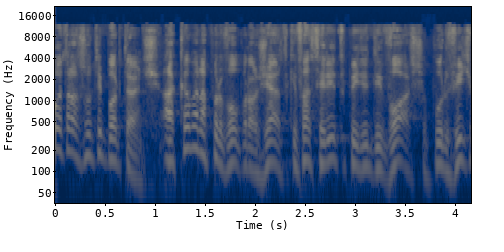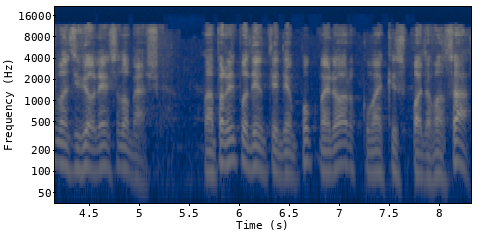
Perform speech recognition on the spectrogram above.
Outro assunto importante. A Câmara aprovou o projeto que facilita o pedido de divórcio por vítimas de violência doméstica. Mas para a gente poder entender um pouco melhor como é que isso pode avançar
